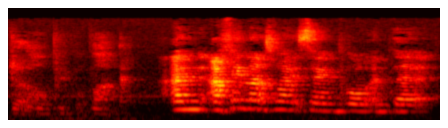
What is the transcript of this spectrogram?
don't hold people back. And I think that's why it's so important that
